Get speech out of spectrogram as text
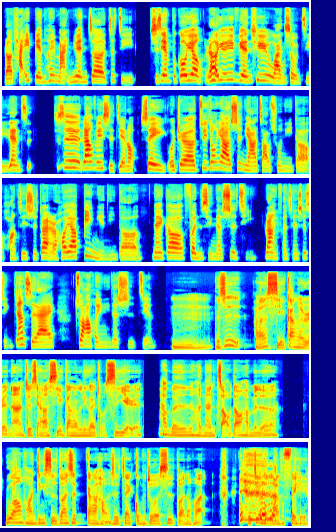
然后他一边会埋怨着自己时间不够用，然后又一边去玩手机，这样子就是浪费时间了。所以我觉得最重要的是你要找出你的黄金时段，然后要避免你的那个分心的事情，让你分心的事情，这样子来抓回你的时间。嗯，可是好像斜杠的人啊，就想要斜杠的另外一种事业人，他们很难找到他们的。如果黄金时段是刚好是在工作时段的话，就很浪费。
